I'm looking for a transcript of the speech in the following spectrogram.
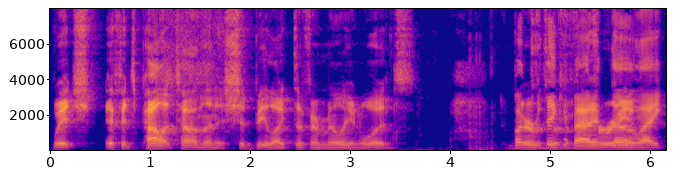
Which, if it's Pallet Town, then it should be like the Vermilion Woods. But to think about it, though, like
